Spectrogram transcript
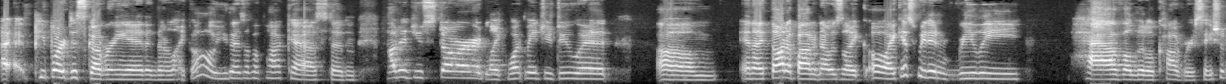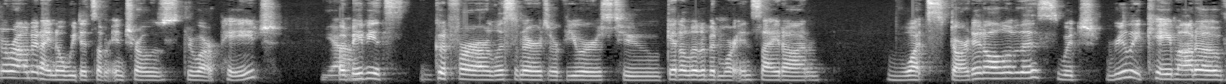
I, people are discovering it and they're like, "Oh, you guys have a podcast and how did you start? Like what made you do it?" Um and I thought about it and I was like, "Oh, I guess we didn't really have a little conversation around it. I know we did some intros through our page, Yeah. but maybe it's good for our listeners or viewers to get a little bit more insight on what started all of this, which really came out of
